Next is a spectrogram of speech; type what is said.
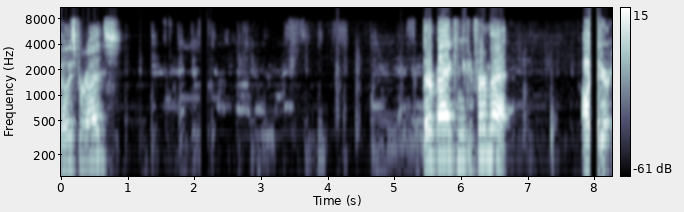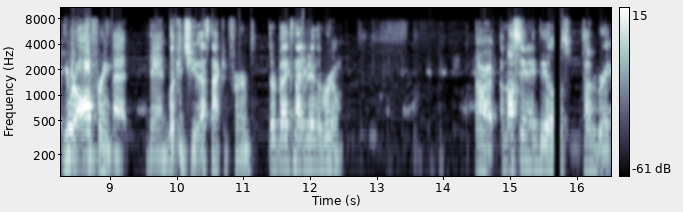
Phillies for Reds? Dirtbag, can you confirm that? Oh, you're you were offering that, Dan. Look at you. That's not confirmed. Their bag's not even in the room. All right, I'm not seeing any deals. Time to break.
